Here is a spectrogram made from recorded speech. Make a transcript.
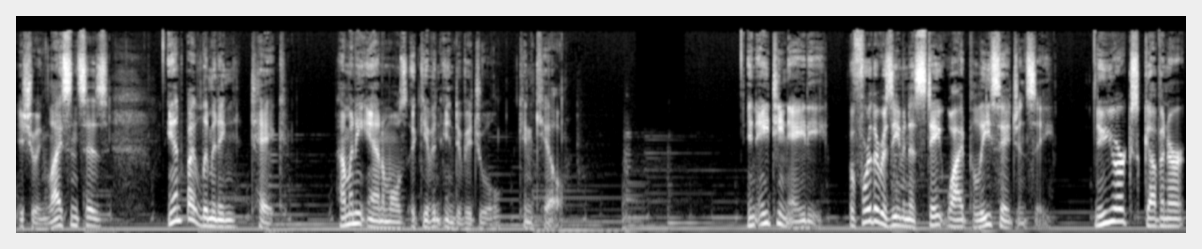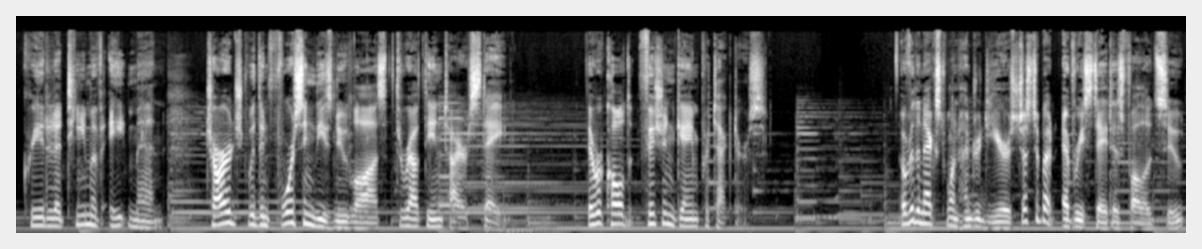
issuing licenses, and by limiting take how many animals a given individual can kill. In 1880, before there was even a statewide police agency, New York's governor created a team of eight men charged with enforcing these new laws throughout the entire state. They were called Fish and Game Protectors. Over the next 100 years, just about every state has followed suit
